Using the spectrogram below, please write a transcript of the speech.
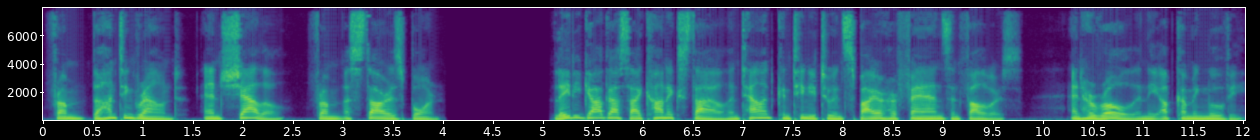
from The Hunting Ground, and Shallow, from A Star is Born. Lady Gaga's iconic style and talent continue to inspire her fans and followers, and her role in the upcoming movie,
